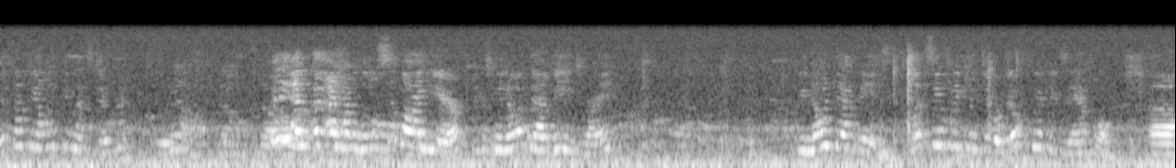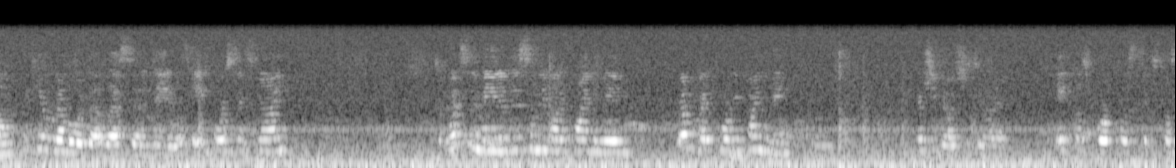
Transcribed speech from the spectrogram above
isn't that the only thing that's different? No. No. Hey, and, and I have a little semi here, because we know what that means, right? We know what that means. Let's see if we can do a real quick example. Um, I can't remember what that last set of data was, eight, four, six, nine? What's the mean of this? Somebody wanna find the mean? Real quick, for me, find the mean. Here she goes, she's doing it. Eight plus four plus six plus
